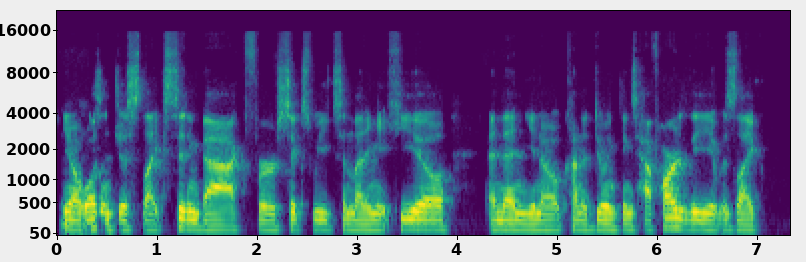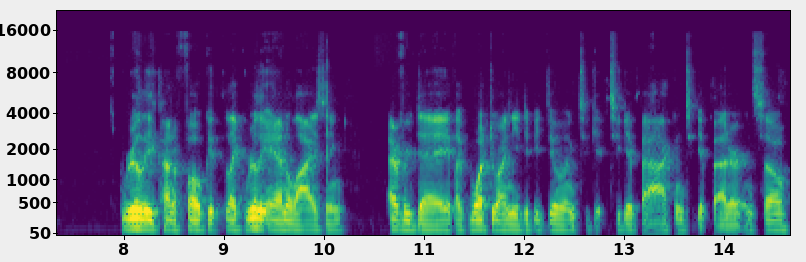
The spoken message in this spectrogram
You know, it mm-hmm. wasn't just like sitting back for six weeks and letting it heal and then, you know, kind of doing things half heartedly. It was like really kind of focus, like really analyzing every day, like what do I need to be doing to get to get back and to get better. And so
